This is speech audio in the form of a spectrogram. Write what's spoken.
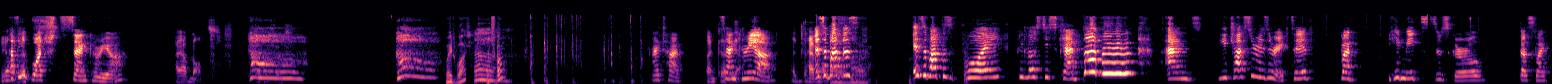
Yeah, Have you that's- watched Sankarea? I have not. Wait, what? Which one? I typed Thank you. Sankarea. I It's about this no. Uh, it's about this boy who lost his cat Babu, and he tries to resurrect it, but he meets this girl that's like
